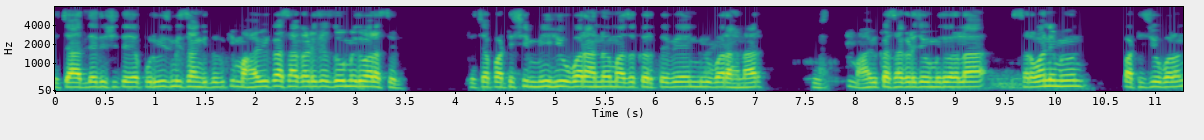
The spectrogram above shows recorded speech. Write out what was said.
त्याच्या आदल्या दिवशी त्यापूर्वीच मी सांगितलं होतं की महाविकास आघाडीचा जो उमेदवार असेल त्याच्या पाठीशी मीही उभं राहणं माझं कर्तव्य आहे मी उभं राहणार. महाविकास आघाडीच्या उमेदवाराला सर्वांनी मिळून पाठीशी उभं राहून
